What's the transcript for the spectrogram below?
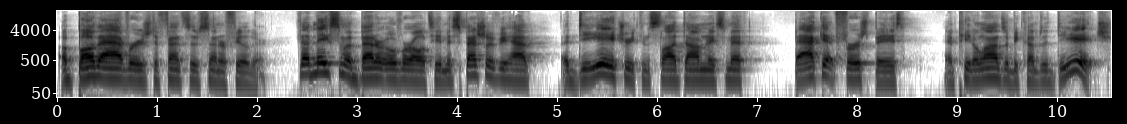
above average defensive center fielder. That makes them a better overall team, especially if you have a DH where you can slot Dominic Smith back at first base and Pete Alonso becomes a DH.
